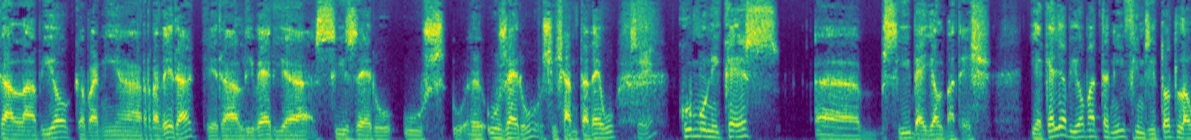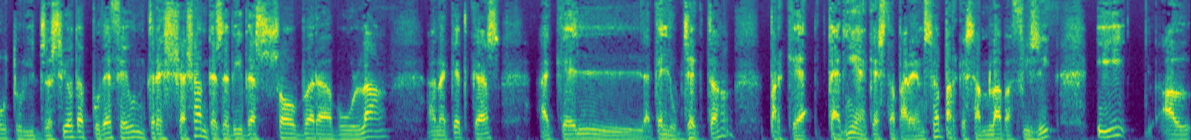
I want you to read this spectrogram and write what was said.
que l'avió que venia darrere, que era l'Iberia 60U0, 6010, Sí. comuniqués eh, si veia el mateix. I aquell avió va tenir fins i tot l'autorització de poder fer un 360, és a dir, de sobrevolar, en aquest cas, aquell, aquell objecte, perquè tenia aquesta aparença, perquè semblava físic, i el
